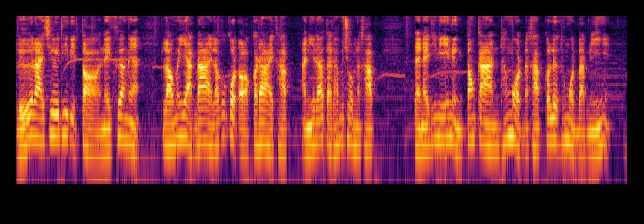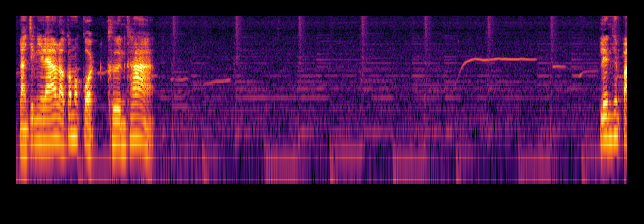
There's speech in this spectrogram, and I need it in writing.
หรือรายชื่อที่ติดต่อในเครื่องเนี่ยเราไม่อยากได้เราก็กดออกก็ได้ครับ อันนี้แล้วแต่ท่านผู้ชมนะครับ แต่ในที่นี้หนึ่งต้องการทั้งหมดนะครับ ก็เลือกทั้งหมดแบบนี้ หลังจากนี้แล้วเราก็มากดคืนค่า เลื่อนขึ้นไป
